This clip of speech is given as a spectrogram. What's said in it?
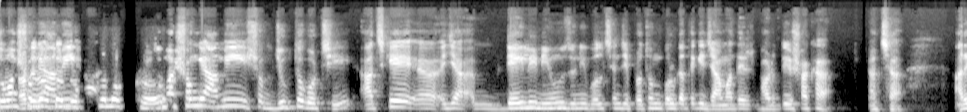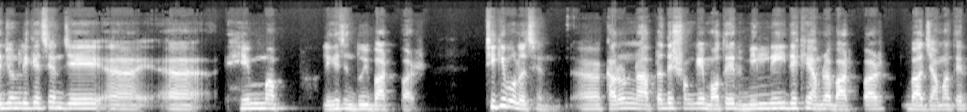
তোমার সঙ্গে আমি লক্ষ লক্ষ তোমার সঙ্গে আমি সব যুক্ত করছি। আজকে আহ, এই যে ডেইলি নিউজ উনি বলছেন যে প্রথম কলকাতা কি জামাতের ভারতীয় শাখা? আচ্ছা আরেকজন লিখেছেন যে হেম্মাপ লিখেছেন দুই বাটপার ঠিকই বলেছেন আহ, কারণ আপনাদের সঙ্গে মতের মিল নেই দেখে আমরা বাটপার বা জামাতের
